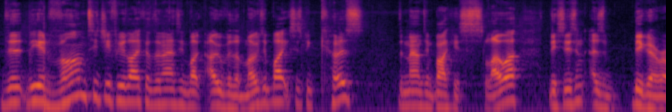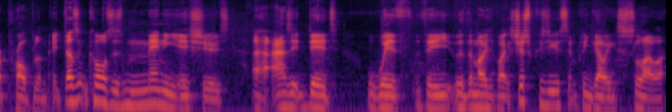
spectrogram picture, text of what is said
The the advantage, if you like, of the mountain bike over the motorbikes is because the mountain bike is slower. This isn't as bigger a problem. It doesn't cause as many issues uh, as it did with the with the motorbikes just because you're simply going slower.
